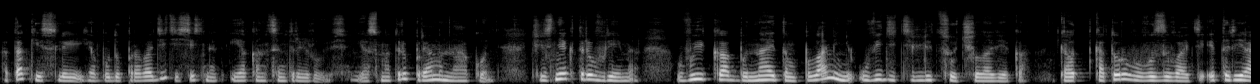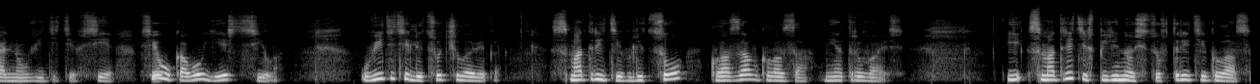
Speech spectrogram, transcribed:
А так, если я буду проводить, естественно, я концентрируюсь. Я смотрю прямо на огонь. Через некоторое время вы как бы на этом пламени увидите лицо человека, которого вызываете. Это реально увидите все. Все, у кого есть сила. Увидите лицо человека. Смотрите в лицо, глаза в глаза, не отрываясь. И смотрите в переносицу, в третий глаз.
